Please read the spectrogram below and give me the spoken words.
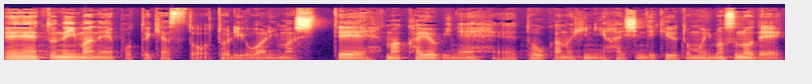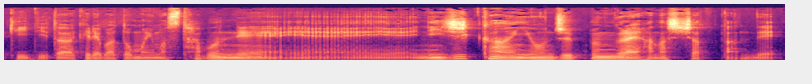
えっ、とね、今ね、ポッドキャストを撮り終わりまして、まあ火曜日ね、10日の日に配信できると思いますので、聞いていただければと思います。多分ね、2時間40分ぐらい話しちゃったんで、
